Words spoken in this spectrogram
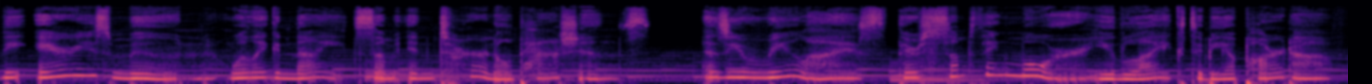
The Aries moon will ignite some internal passions as you realize there's something more you'd like to be a part of.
